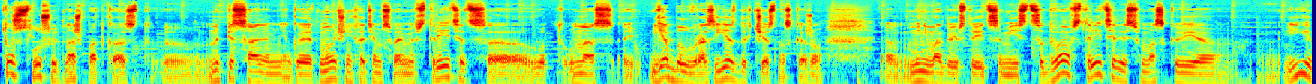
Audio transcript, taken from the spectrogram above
тоже слушают наш подкаст, написали мне, говорят, мы очень хотим с вами встретиться. Вот у нас, я был в разъездах, честно скажу, мы не могли встретиться месяца два, встретились в Москве и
